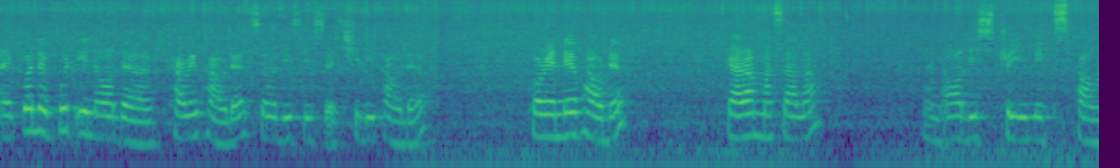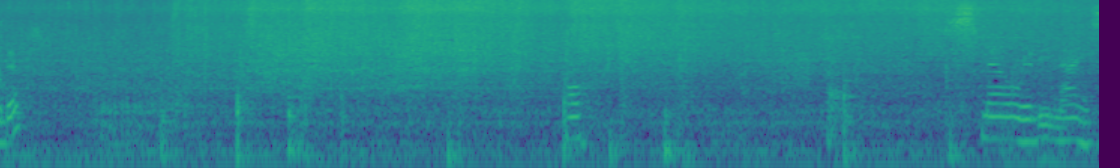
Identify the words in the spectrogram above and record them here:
I'm going to put in all the curry powder. So this is a chili powder, coriander powder, garam masala, and all these three mixed powders. Oh. Smell really nice.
